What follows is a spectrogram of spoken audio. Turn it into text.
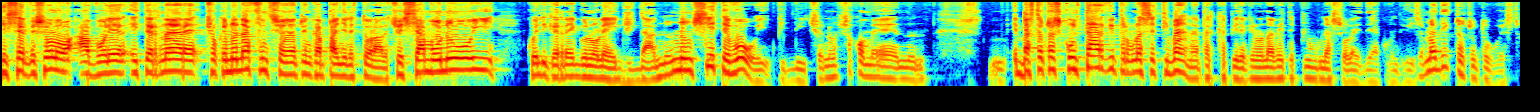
che serve solo a voler eternare ciò che non ha funzionato in campagna elettorale, cioè siamo noi quelli che reggono l'egida, non, siete voi, PD, cioè non so come... È bastato ascoltarvi per una settimana per capire che non avete più una sola idea condivisa. Ma detto tutto questo,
